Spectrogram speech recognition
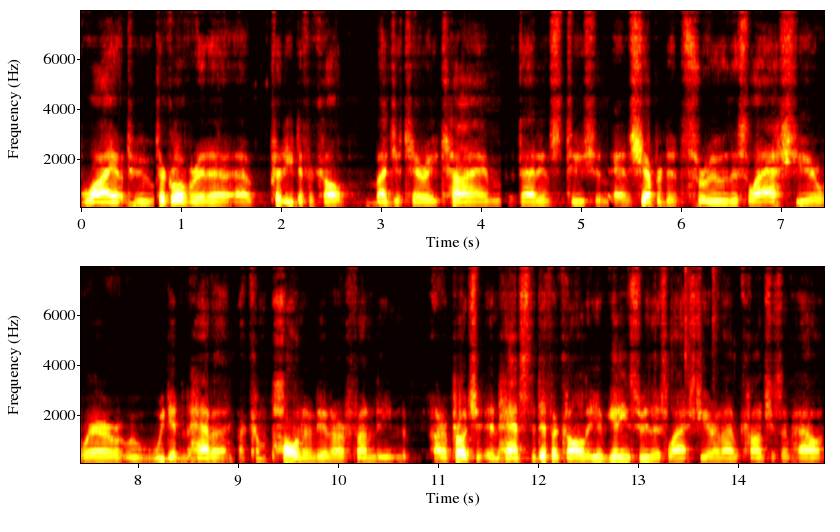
Wyatt, who took over at a, a pretty difficult budgetary time at that institution and shepherded it through this last year where we didn't have a, a component in our funding. Our approach enhanced the difficulty of getting through this last year, and I'm conscious of how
